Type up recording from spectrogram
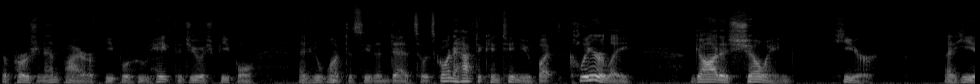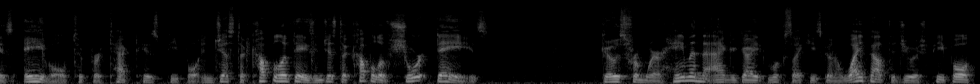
the Persian Empire of people who hate the Jewish people and who want to see them dead. So it's going to have to continue, but clearly, God is showing here that he is able to protect his people in just a couple of days, in just a couple of short days, goes from where Haman the Agagite looks like he's going to wipe out the Jewish people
